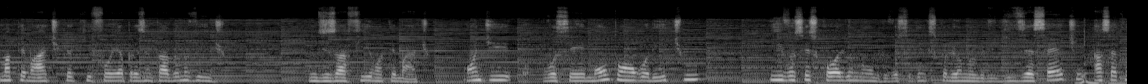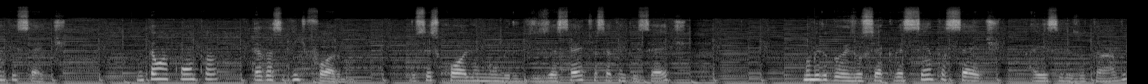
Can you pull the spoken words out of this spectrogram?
matemática que foi apresentada no vídeo, um desafio matemático, onde você monta um algoritmo e você escolhe um número. Você tem que escolher um número de 17 a 77. Então a conta é da seguinte forma: você escolhe um número de 17 a 77. Número 2, você acrescenta 7 a esse resultado.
